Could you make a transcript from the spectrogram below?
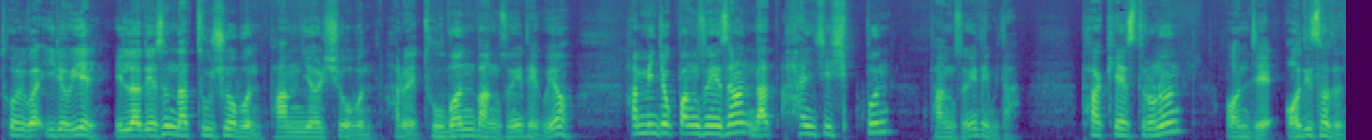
토요일과 일요일, 일라드에서는 낮 2시 5분, 밤 10시 5분, 하루에 두 번 방송이 되고요. 한민족 방송에서는 낮 1시 10분 방송이 됩니다. 팟캐스트로는 언제 어디서든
